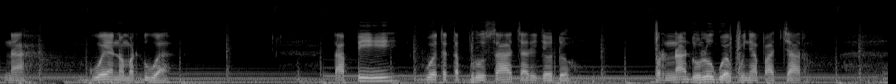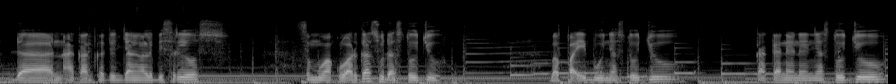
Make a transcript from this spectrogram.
Nah, gue yang nomor dua. Tapi gue tetap berusaha cari jodoh pernah dulu gue punya pacar dan akan ke jenjang yang lebih serius. Semua keluarga sudah setuju. Bapak ibunya setuju, kakek neneknya setuju,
